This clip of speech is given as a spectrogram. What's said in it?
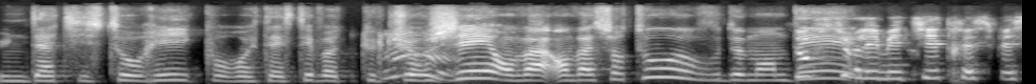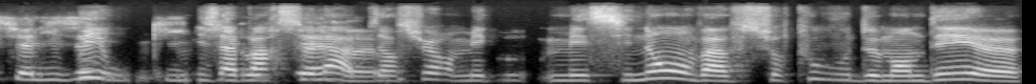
une date historique pour tester votre culture mmh. G. On va, on va surtout vous demander. Sauf sur les métiers très spécialisés. ou qui, mis à part cela, euh, bien sûr. Mais, mmh. mais sinon, on va surtout vous demander euh,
